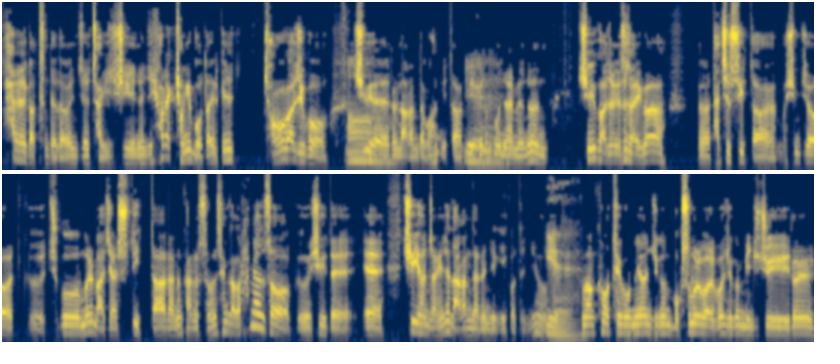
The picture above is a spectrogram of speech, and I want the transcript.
팔 같은 데다가 이제 자신의 이제 혈액형이 뭐다 이렇게 적어가지고 어. 시위를 나간다고 합니다. 그 예. 얘기는 뭐냐면은 시위 과정에서 자기가 어, 다칠 수 있다. 뭐 심지어 그 죽음을 맞이할 수도 있다라는 가능성을 생각을 하면서 그 시위대에 시위 현장에 이제 나간다는 얘기거든요. 예. 그만큼 어떻게 보면 지금 목숨을 걸고 지금 민주주의를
